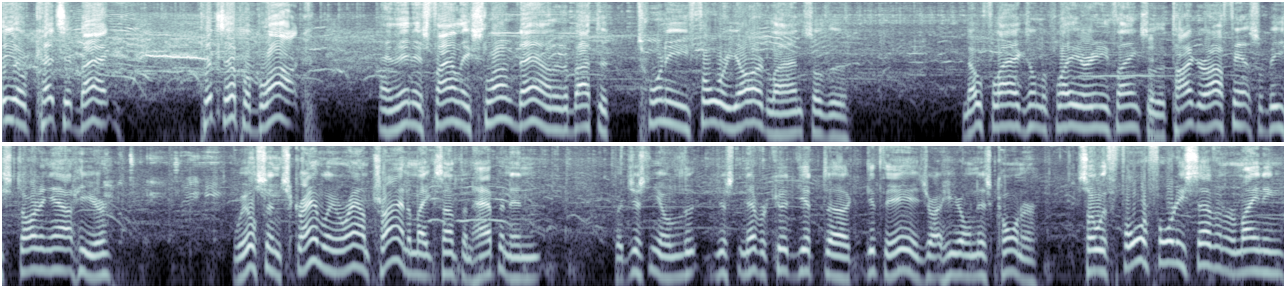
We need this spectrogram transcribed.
field, cuts it back, picks up a block, and then is finally slung down at about the 24 yard line. So the no flags on the play or anything. So the Tiger offense will be starting out here. Wilson scrambling around trying to make something happen, and but just you know just never could get uh, get the edge right here on this corner. So with 4:47 remaining,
